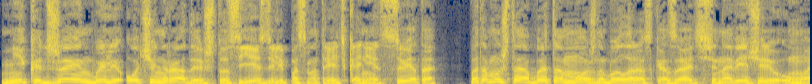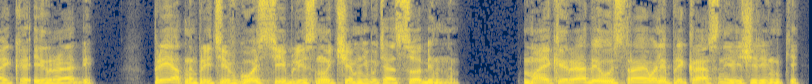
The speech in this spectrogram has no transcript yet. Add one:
Ник и Джейн были очень рады, что съездили посмотреть конец света, потому что об этом можно было рассказать на вечере у Майка и Раби. Приятно прийти в гости и блеснуть чем-нибудь особенным. Майк и Раби устраивали прекрасные вечеринки –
